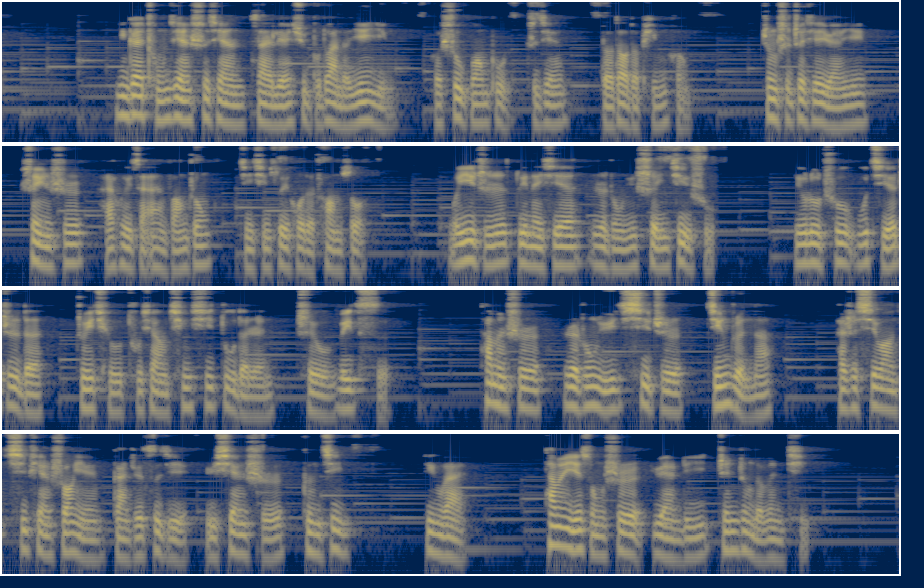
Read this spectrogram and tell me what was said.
应该重建视线在连续不断的阴影和受光部之间得到的平衡。正是这些原因，摄影师还会在暗房中进行最后的创作。我一直对那些热衷于摄影技术、流露出无节制的追求图像清晰度的人持有微词。他们是热衷于细致精准呢，还是希望欺骗双眼，感觉自己与现实更近？另外，他们也总是远离真正的问题。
